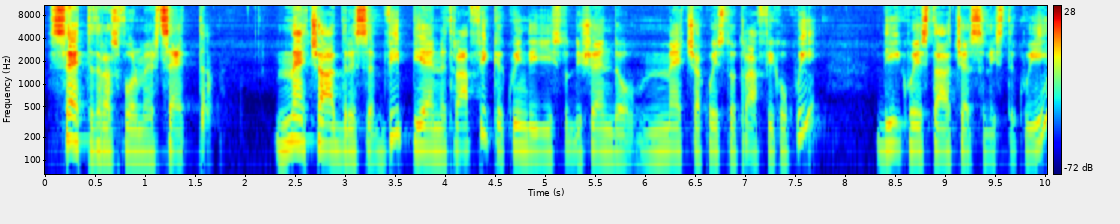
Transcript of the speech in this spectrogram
set transformer set, match address VPN traffic, quindi gli sto dicendo match a questo traffico qui, di questa access list qui,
